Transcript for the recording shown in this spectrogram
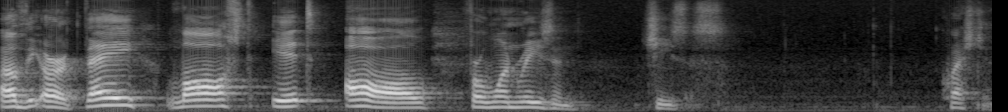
of the earth. They lost it all for one reason Jesus. Question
